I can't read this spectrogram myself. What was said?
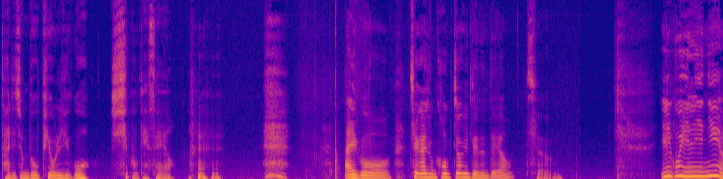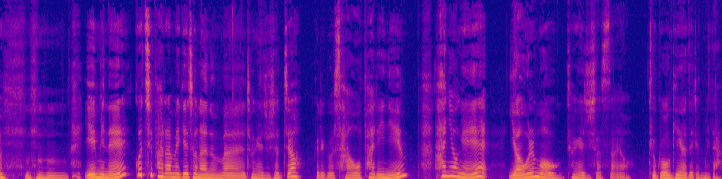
다리 좀 높이 올리고 쉬고 계세요. 아이고, 제가 좀 걱정이 되는데요. 참. 1912님, 예민의 꽃이 바람에게 전하는 말 정해주셨죠? 그리고 4582님, 한영애의 여울목 정해주셨어요. 두 곡 이어드립니다.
